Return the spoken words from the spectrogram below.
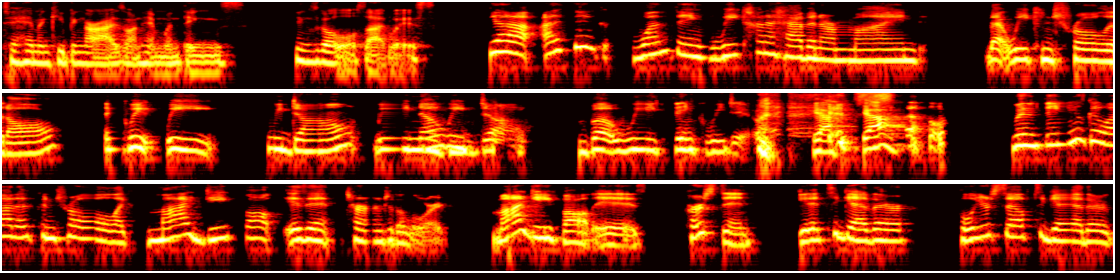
to Him and keeping our eyes on Him when things things go a little sideways? Yeah, I think one thing we kind of have in our mind that we control it all. Like we we we don't. We know we mm-hmm. don't, but we think we do. Yeah, yeah. so when things go out of control, like my default isn't turn to the Lord. My default is Kirsten, get it together, pull yourself together,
